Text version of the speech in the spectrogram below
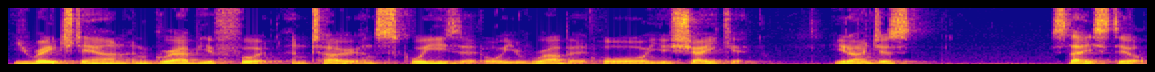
You reach down and grab your foot and toe and squeeze it, or you rub it, or you shake it. You don't just stay still.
